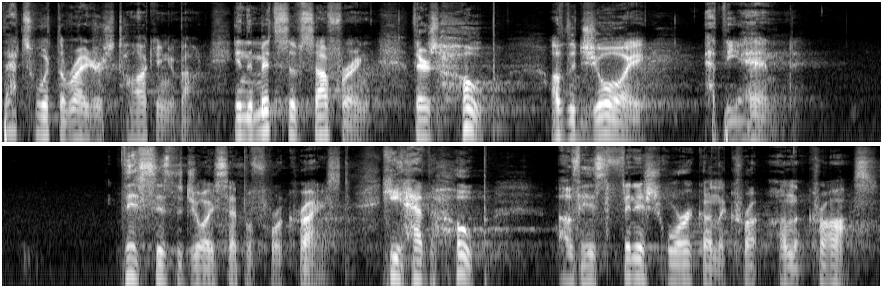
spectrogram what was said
That's what the writer's talking about. In the midst of suffering, there's hope of the joy at the end. This is the joy set before Christ. He had the hope of his finished work on the, cro- on the cross.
